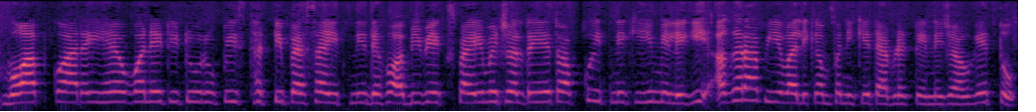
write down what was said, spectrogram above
वो आपको आ रही है one eighty two rupees thirty पैसा इतनी। देखो, अभी भी एक्सपायरी में चल रही है तो आपको इतने की ही मिलेगी। अगर आप ये वाली कंपनी के टैबलेट लेने जाओगे तो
